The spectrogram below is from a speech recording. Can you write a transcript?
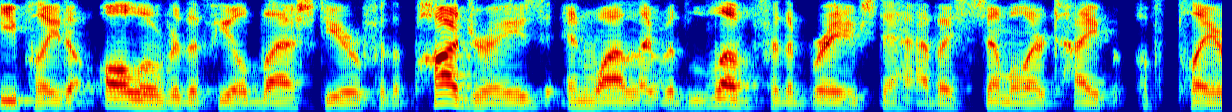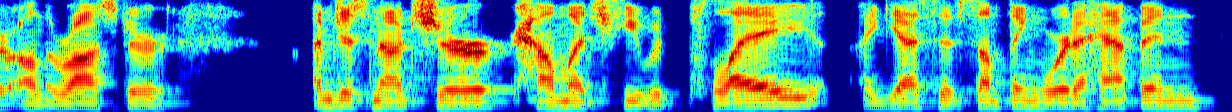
He played all over the field last year for the Padres. And while I would love for the Braves to have a similar type of player on the roster, I'm just not sure how much he would play. I guess if something were to happen,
